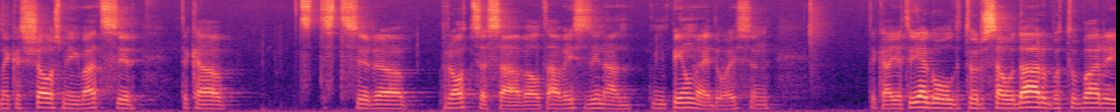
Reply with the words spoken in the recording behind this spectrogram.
nekas šausmīgi vecs, ir kā, tas, tas, ir uh, procesā, vēl tā visa zinātne, viņa pilnveidojas. Un, tā kā, ja tu ieguldi tur savu darbu, tu vari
